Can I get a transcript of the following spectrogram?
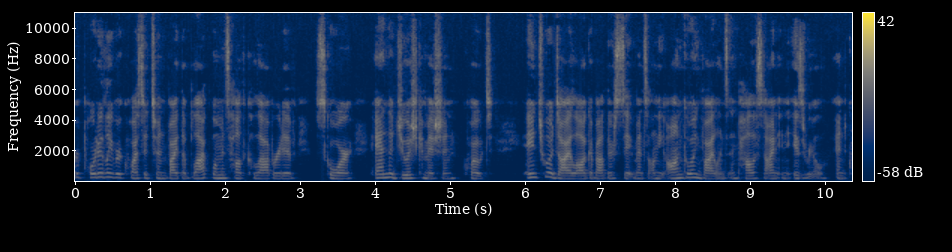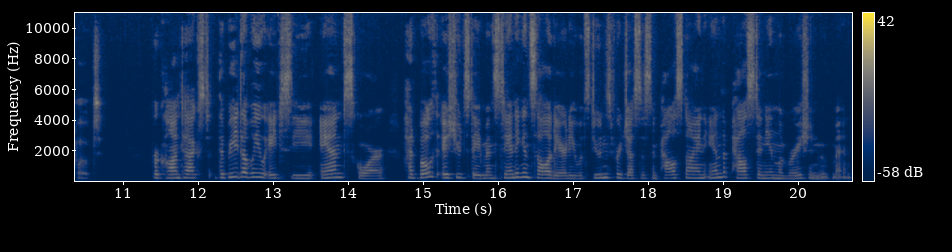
reportedly requested to invite the Black Women's Health Collaborative, SCORE, and the Jewish Commission, quote, into a dialogue about their statements on the ongoing violence in Palestine and Israel, end quote. For context, the BWHC and SCORE had both issued statements standing in solidarity with Students for Justice in Palestine and the Palestinian Liberation Movement.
